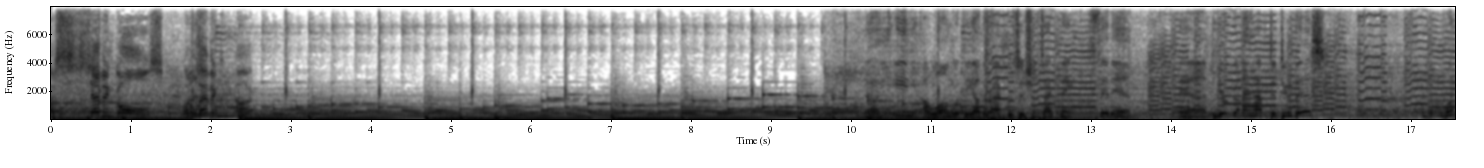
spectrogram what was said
Now seven goals, 11. Uh, Uh, he, along with the other acquisitions, I think fit in. And you're going to have to do this. What?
